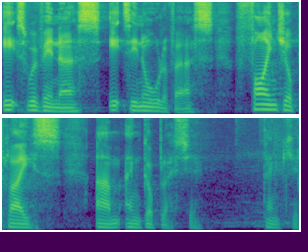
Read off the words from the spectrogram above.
it's within us, it's in all of us. Find your place, um, and God bless you. Thank you.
